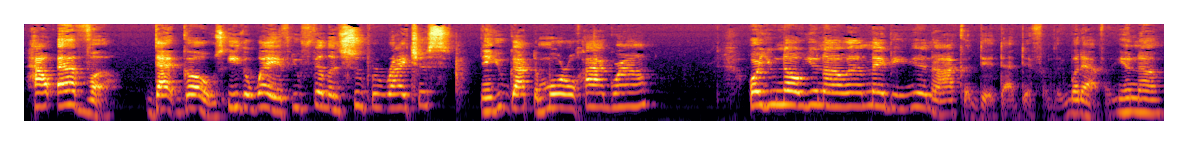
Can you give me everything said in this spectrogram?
however that goes. Either way, if you're feeling super righteous and you got the moral high ground, or you know you know uh, maybe you know i could did that differently whatever you know?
